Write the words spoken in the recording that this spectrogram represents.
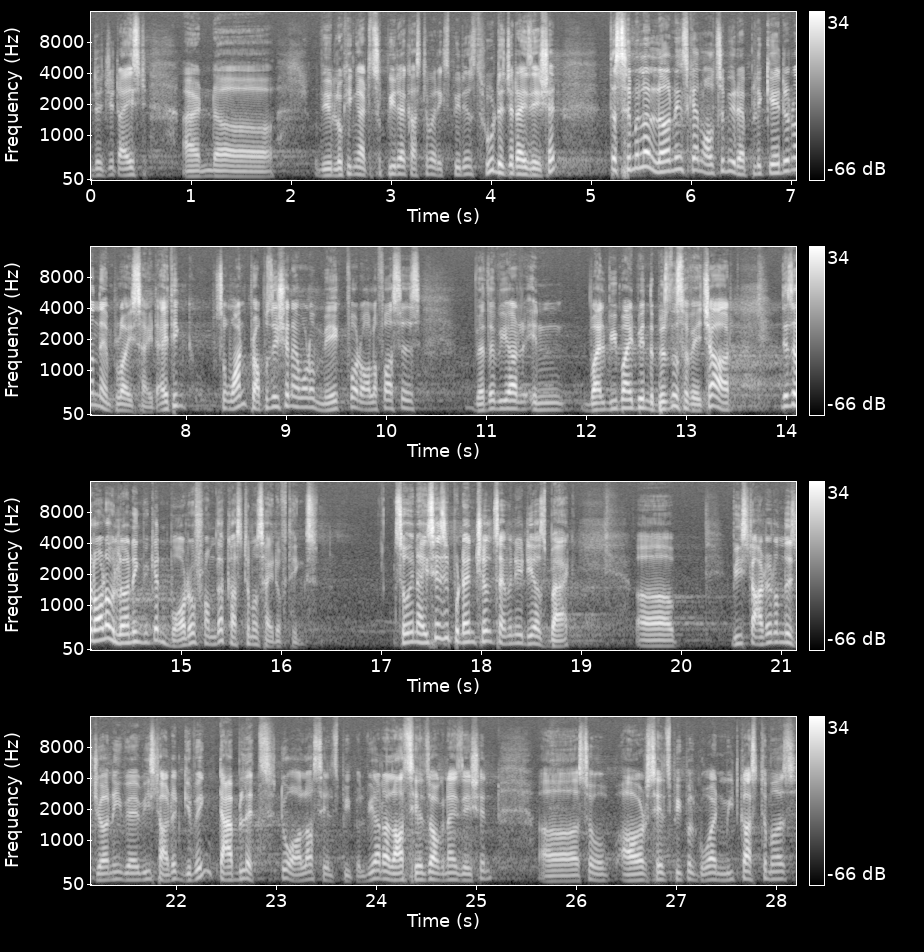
digitized and uh, we're looking at superior customer experience through digitization. The similar learnings can also be replicated on the employee side. I think, so one proposition I want to make for all of us is whether we are in, while we might be in the business of HR, there's a lot of learning we can borrow from the customer side of things. So in ICICI Prudential seven, eight years back, uh, we started on this journey where we started giving tablets to all our salespeople. We are a large sales organization. Uh, so our salespeople go and meet customers.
